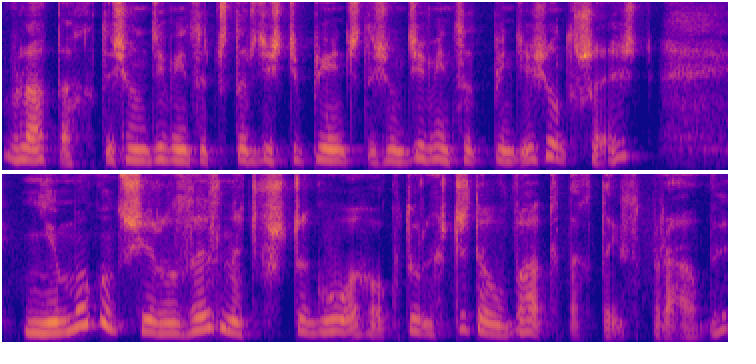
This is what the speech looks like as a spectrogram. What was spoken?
w latach 1945-1956 nie mogąc się rozeznać w szczegółach, o których czytał w aktach tej sprawy,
